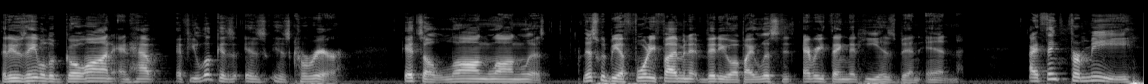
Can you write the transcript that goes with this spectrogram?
that he was able to go on and have, if you look at his, his, his career, it's a long, long list. This would be a 45 minute video if I listed everything that he has been in. I think for me,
